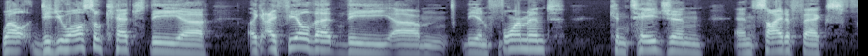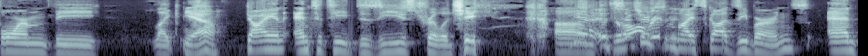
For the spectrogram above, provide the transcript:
well, did you also catch the uh, like? I feel that the um, the informant, contagion, and side effects form the like Yeah. giant entity disease trilogy. um, Yeah, it's they're all written by Scott Z. Burns, and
